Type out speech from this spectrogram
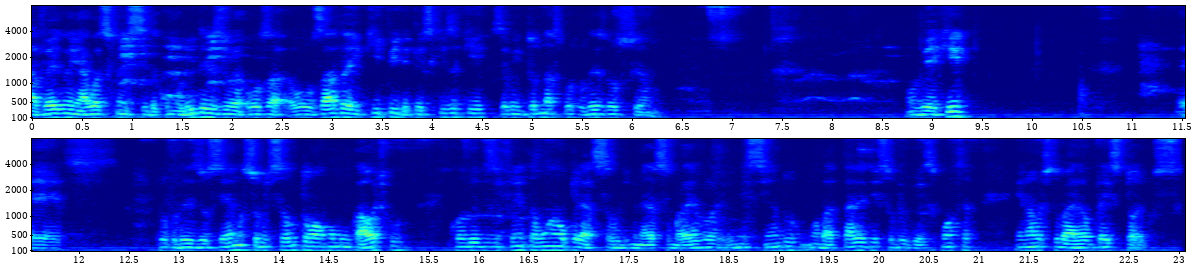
navegam em águas desconhecidas como líderes de uma ousada equipe de pesquisa que se aventura nas profundezas do oceano. Vamos ver aqui. É, profundezas do oceano, sua missão toma um rumo caótico quando eles enfrentam uma operação de mineração malévola, iniciando uma batalha de sobrevivência contra enormes tubarões pré-históricos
